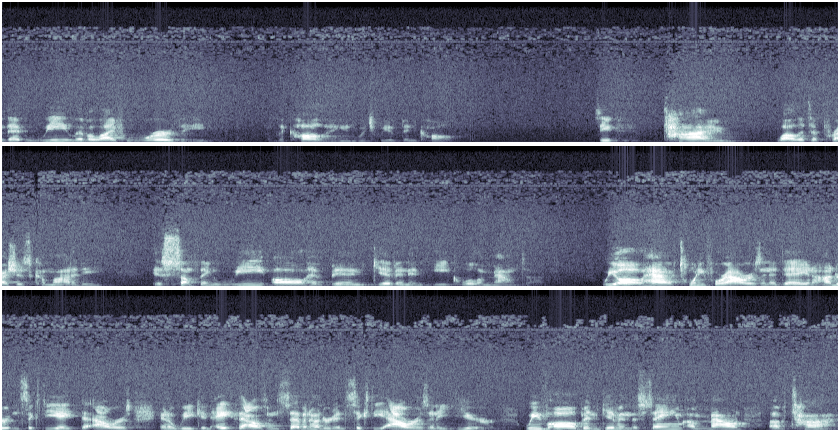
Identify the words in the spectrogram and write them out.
so that we live a life worthy of the calling in which we have been called. See, time, while it's a precious commodity, is something we all have been given an equal amount of. We all have 24 hours in a day and 168 hours in a week and 8,760 hours in a year. We've all been given the same amount of time.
